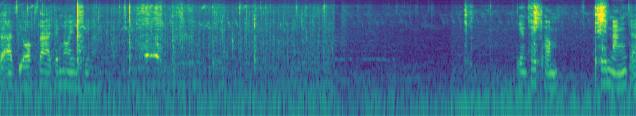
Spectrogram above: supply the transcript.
ก็อาจสิออกซ่าจังน้อยนะพี่น้องแจกงไข่พำใส่หนังจ้ะ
